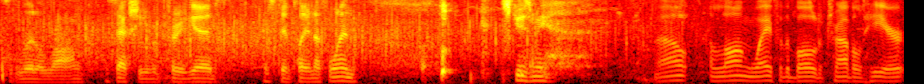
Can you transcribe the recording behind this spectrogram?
It's a little long. It's actually pretty good. I just didn't play enough wind. Excuse me. Well, a long way for the ball to travel here.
